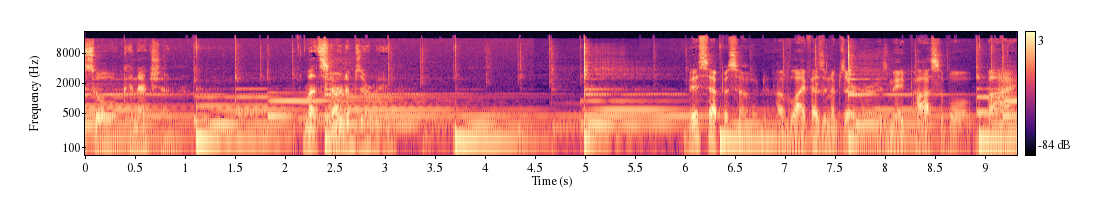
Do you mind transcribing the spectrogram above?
soul connection. Let's start observing. This episode of Life as an Observer is made possible by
